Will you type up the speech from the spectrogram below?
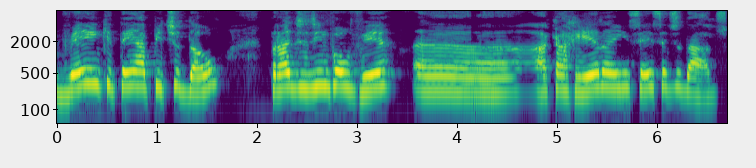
veem que tem aptidão para desenvolver uh, a carreira em ciência de dados.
